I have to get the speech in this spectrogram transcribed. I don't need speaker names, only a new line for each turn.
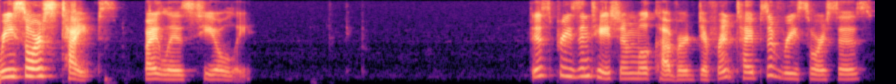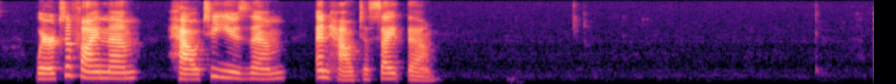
Resource Types by Liz Tioli. This presentation will cover different types of resources, where to find them, how to use them, and how to cite them.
